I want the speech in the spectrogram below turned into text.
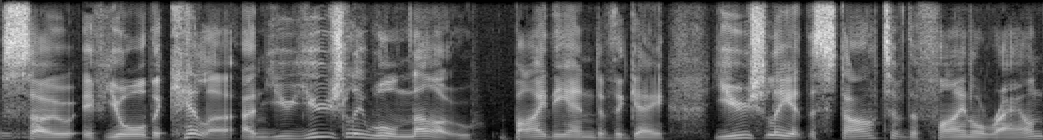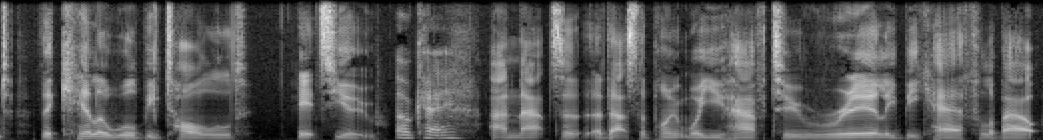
So if you're the killer, and you usually will know by the end of the game, usually at the start of the final round, the killer will be told it's you Okay. and that's a, that's the point where you have to really be careful about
